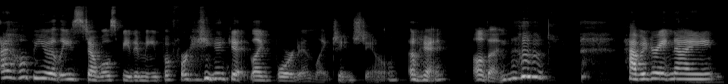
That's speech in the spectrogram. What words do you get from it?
I hope you at least double speeded me before you get like bored and like change channel. Okay, all done. have a great night.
